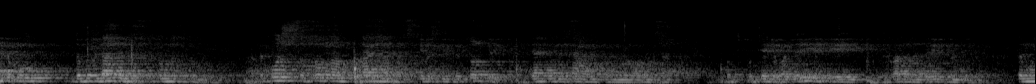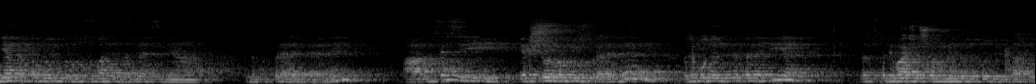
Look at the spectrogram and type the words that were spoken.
нікому доповідати стосовно суду. А також стосовно питання 28%, як вони саме формувалися от потері води, які згадали тариф на них. Тому я пропоную проголосувати за внесення на порядок денний. А на сесії, якщо в порядок денний, вже буде терапія. Сподіваюся, що вони дадуть депутату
